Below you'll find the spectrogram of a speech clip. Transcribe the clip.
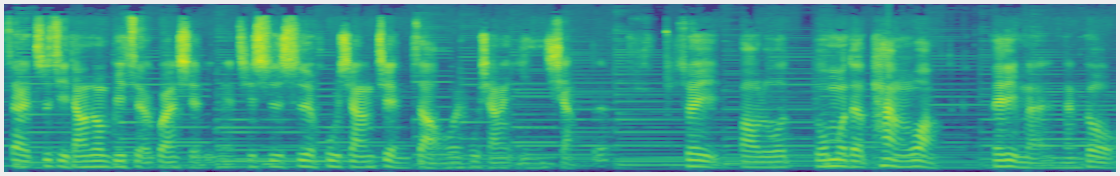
在肢体当中彼此的关系里面，其实是互相建造，会互相影响的。所以保罗多么的盼望菲利门能够。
